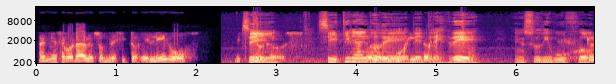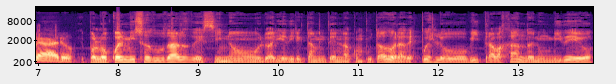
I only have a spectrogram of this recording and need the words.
a mí me hace acordar a los hombrecitos de Lego. Sí, sí, tiene algo de, de 3D en su dibujo. Claro. Por lo cual me hizo dudar de si no lo haría directamente en la computadora. Después lo vi trabajando en un video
